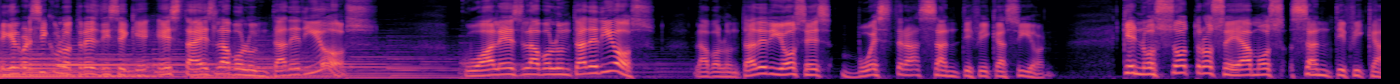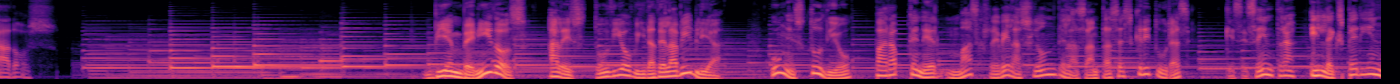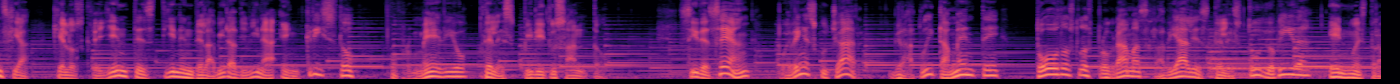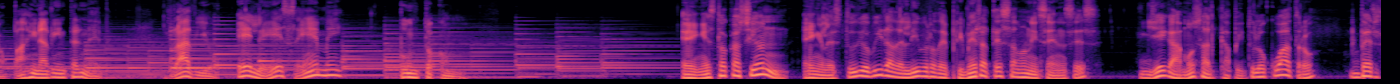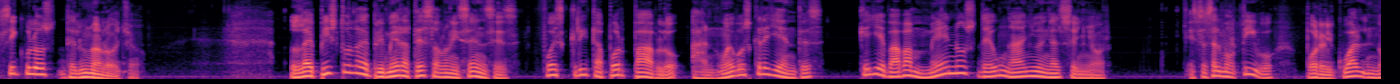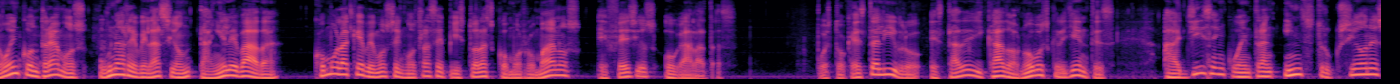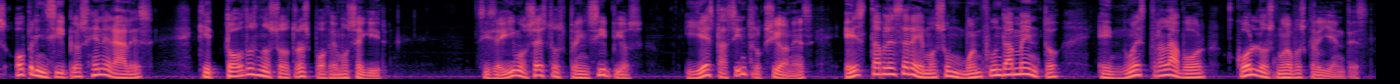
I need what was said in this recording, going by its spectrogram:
En el versículo 3 dice que esta es la voluntad de Dios. ¿Cuál es la voluntad de Dios? La voluntad de Dios es vuestra santificación, que nosotros seamos santificados. Bienvenidos al estudio Vida de la Biblia, un estudio para obtener más revelación de las Santas Escrituras que se centra en la experiencia que los creyentes tienen de la vida divina en Cristo por medio del Espíritu Santo. Si desean, pueden escuchar gratuitamente todos los programas radiales del Estudio Vida en nuestra página de internet radiolsm.com. En esta ocasión, en el Estudio Vida del libro de Primera Tesalonicenses, llegamos al capítulo 4, versículos del 1 al 8. La epístola de Primera Tesalonicenses fue escrita por Pablo a nuevos creyentes que llevaban menos de un año en el Señor. Ese es el motivo por el cual no encontramos una revelación tan elevada como la que vemos en otras epístolas como Romanos, Efesios o Gálatas. Puesto que este libro está dedicado a nuevos creyentes, allí se encuentran instrucciones o principios generales que todos nosotros podemos seguir. Si seguimos estos principios y estas instrucciones, estableceremos un buen fundamento en nuestra labor con los nuevos creyentes.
